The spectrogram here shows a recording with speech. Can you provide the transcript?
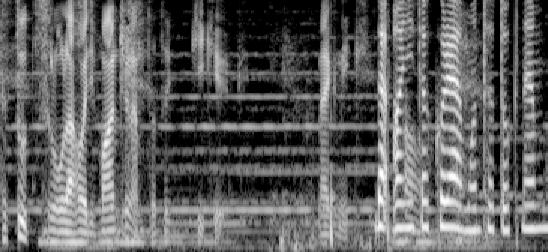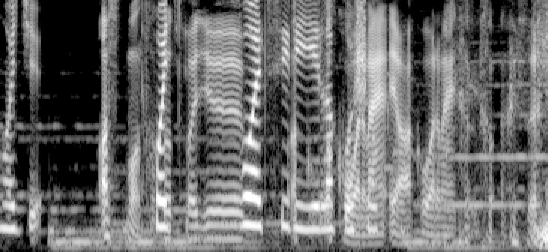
te tudsz róla, hogy van, csak nem tudod, hogy kik ők. Meg mik. De annyit Ah. akkor elmondhatok, nem, hogy Azt mondhatod, Hogy hogy... volt Siri a, lakosok. A kormány, ja, a kormánynak dolgozol.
